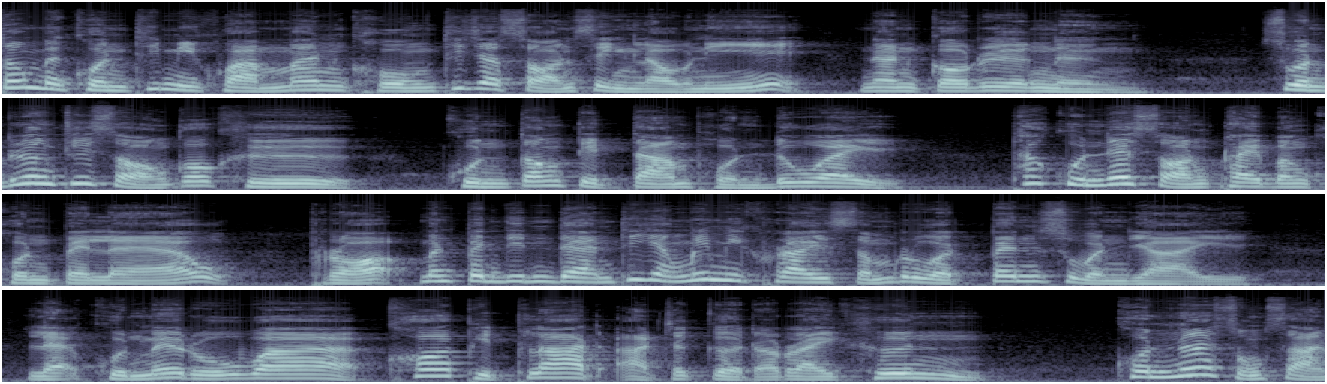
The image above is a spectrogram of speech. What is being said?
ต้องเป็นคนที่มีความมั่นคงที่จะสอนสิ่งเหล่านี้ นั่นก็เรื่องหนึ่ง ส่วนเรื่องที่สองก็คือ คุณต้องติดตามผลด้วย ถ้าคุณได้สอนใครบางคนไปแล้ว เพราะมันเป็นดินแดนที่ยังไม่มีใครสำรวจเป็นส่วนใหญ่ และคุณไม่รู้ว่าข้อผิดพลาดอาจจะเกิดอะไรขึ้น คนน่าสงสาร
